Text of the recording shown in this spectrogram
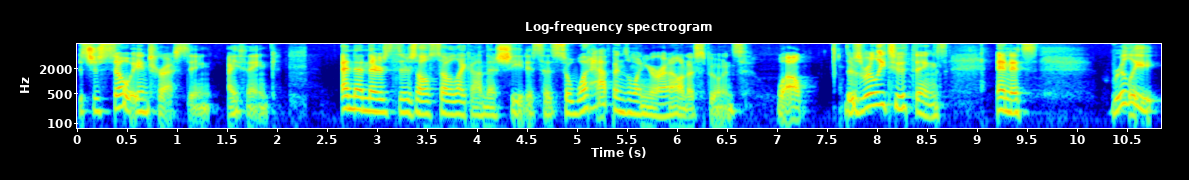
it's just so interesting, I think. And then there's there's also like on this sheet it says so what happens when you run out of spoons? Well, there's really two things. And it's really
